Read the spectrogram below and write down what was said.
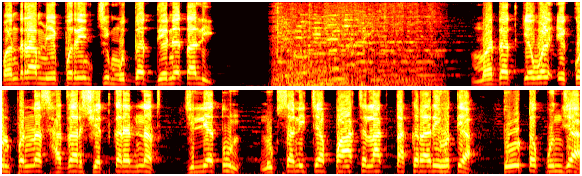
पंधरा मे पर्यंतची मुदत देण्यात आली. मदत केवळ एकोणपन्नास हजार शेतकऱ्यांनाच. जिल्ह्यातून नुकसानीच्या पाच लाख तक्रारी होत्या. तूट पुंजा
